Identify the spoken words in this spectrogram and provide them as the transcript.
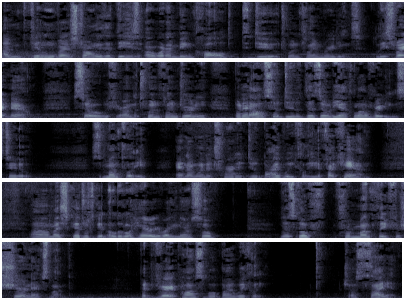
I'm feeling very strongly that these are what I'm being called to do, twin flame readings, at least right now. So if you're on the twin flame journey, but I also do the zodiac love readings too. It's monthly, and I'm going to try to do bi-weekly if I can. Uh, my schedule's getting a little hairy right now, so let's go for monthly for sure next month. But very possible bi-weekly. Just saying.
